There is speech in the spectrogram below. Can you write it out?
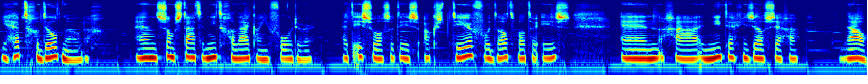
Je hebt geduld nodig. En soms staat het niet gelijk aan je voordeur. Het is zoals het is. Accepteer voor dat wat er is. En ga niet tegen jezelf zeggen: Nou,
